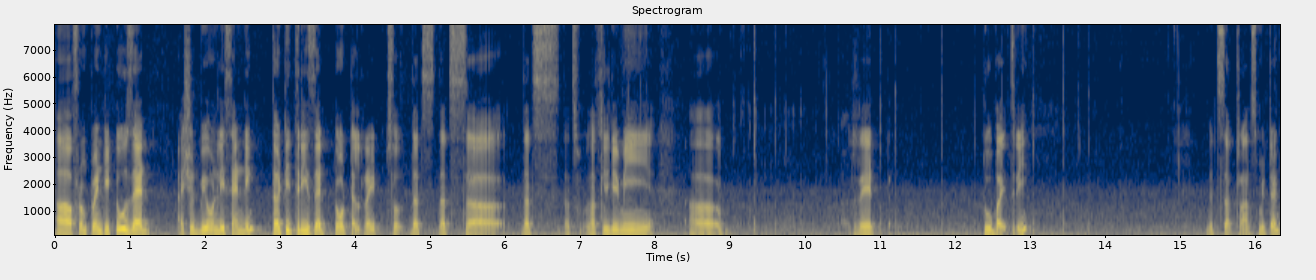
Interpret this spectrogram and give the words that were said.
uh, from 22z I should be only sending 33z total, right? So that's that's uh, that's that's that will give me uh, rate 2 by 3 bits are transmitted.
